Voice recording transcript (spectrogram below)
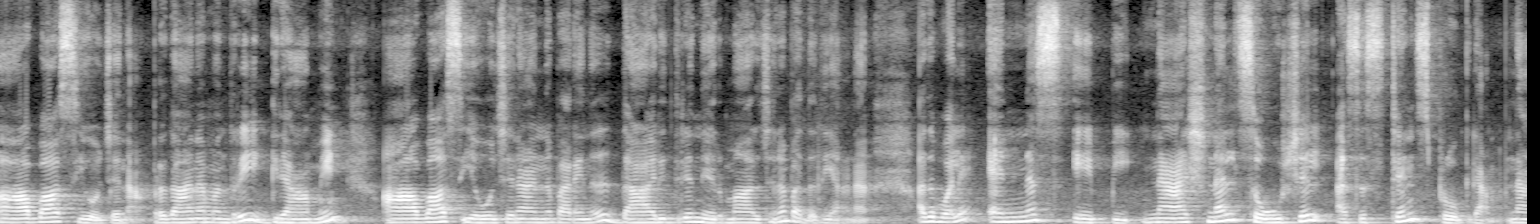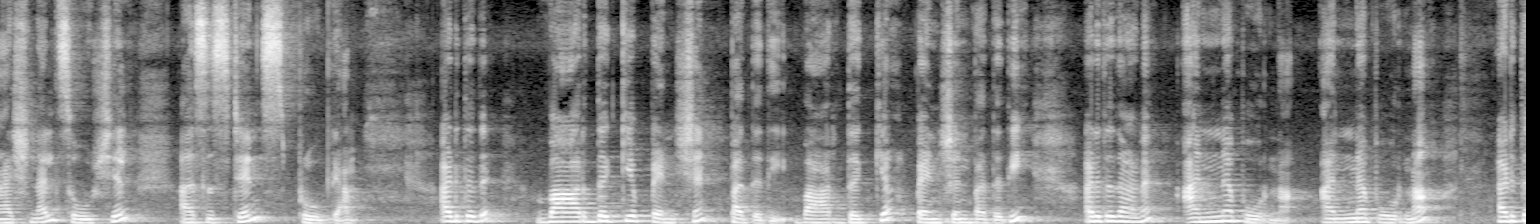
ആവാസ് യോജന. പ്രധാനമന്ത്രി ഗ്രാമീൺ ആവാസ് യോജന എന്ന് പറയുന്നത് ദാരിദ്ര്യ നിർമ്മാർജന പദ്ധതിയാണ്. അതുപോലെ N S A P national social assistance programme national social assistance programme. അടുത്തത് വാർദ്ധക്യ പെൻഷൻ പദ്ധതി വാർദ്ധക്യ പെൻഷൻ പദ്ധതി. അടുത്തതാണ് അന്നപൂർണ അന്നപൂർണ അടുത്ത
